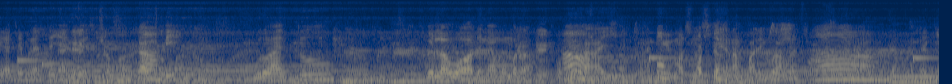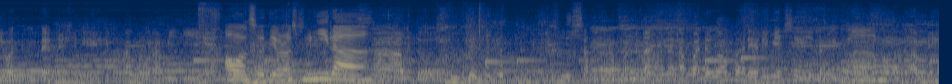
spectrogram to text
binatang-binatang yang kambing berlawa dengan memerah. Memerah Ah. air. Ha, ni memang susah nak nampak dia orang lah Ah. lagi waktu time macam sini tengah ramai orang biji kan. Oh, so dia orang sembunyi lah. ha betul. Susah nak nampak dia orang dan nampak dia orang pada hari biasa je lah. Ah. tengok mata kambing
